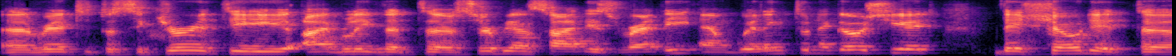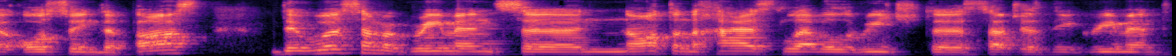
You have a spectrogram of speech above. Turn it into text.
related to security, I believe that the Serbian side is ready and willing to negotiate. They showed it also in the past. There were some agreements, not on the highest level reached, such as the agreement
